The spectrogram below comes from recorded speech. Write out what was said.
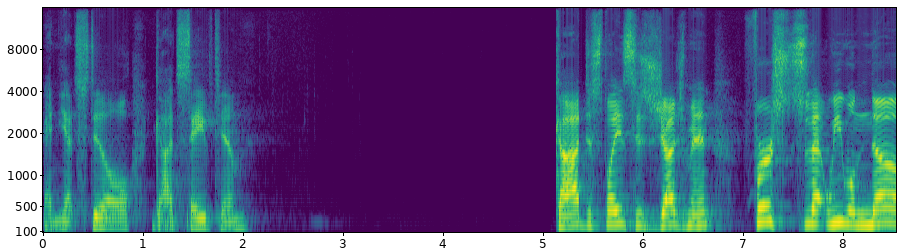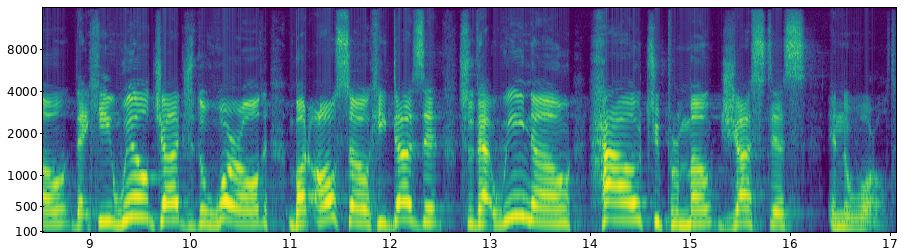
and yet still God saved him. God displays his judgment first so that we will know that he will judge the world, but also he does it so that we know how to promote justice in the world.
